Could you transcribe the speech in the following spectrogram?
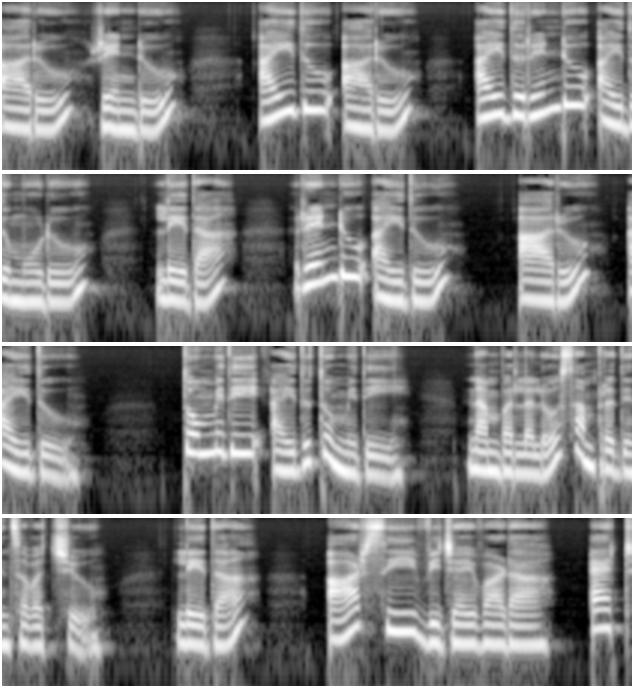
ఆరు రెండు ఐదు ఆరు ఐదు రెండు ఐదు మూడు లేదా రెండు ఐదు ఆరు ఐదు తొమ్మిది ఐదు తొమ్మిది నంబర్లలో సంప్రదించవచ్చు లేదా RC Vijayawada at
